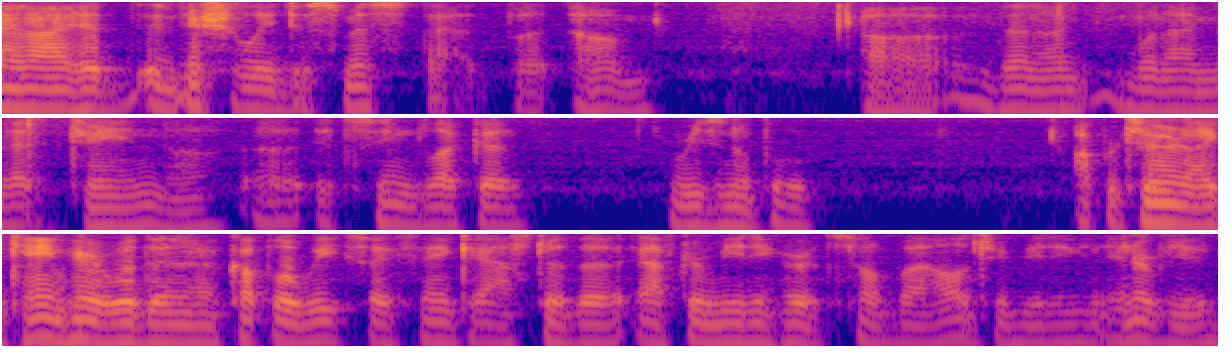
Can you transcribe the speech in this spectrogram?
And I had initially dismissed that, but um, uh, then I, when I met Jane, uh, uh, it seemed like a reasonable opportunity. I came here within a couple of weeks, I think, after the after meeting her at cell biology meeting and interviewed,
